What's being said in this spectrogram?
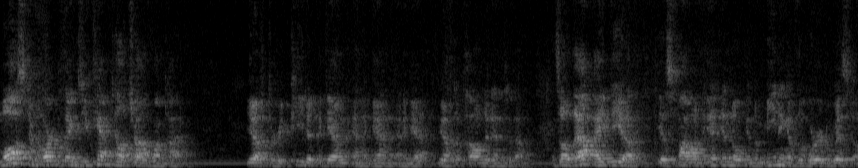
most important things you can't tell a child one time. You have to repeat it again and again and again. You have to pound it into them. And so that idea is found in, in, the, in the meaning of the word wisdom.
